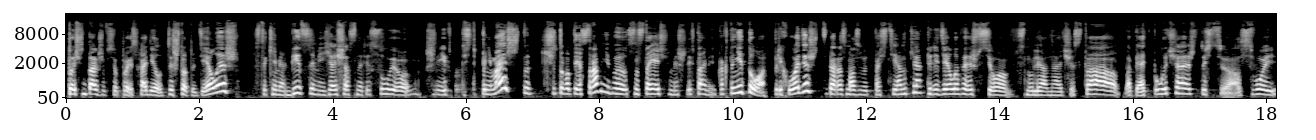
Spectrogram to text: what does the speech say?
точно так же все происходило. Ты что-то делаешь, с такими амбициями, я сейчас нарисую шрифт. То есть понимаешь, что что-то вот я сравниваю с настоящими шрифтами. Как-то не то. Приходишь, тебя размазывают по стенке, переделываешь все с нуля на чисто, опять получаешь. То есть а, свой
